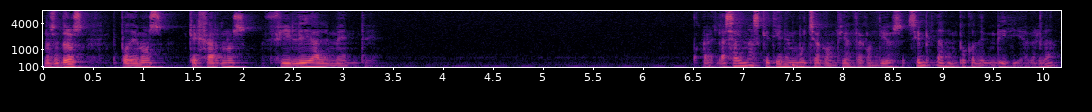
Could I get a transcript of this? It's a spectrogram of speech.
Nosotros podemos quejarnos filialmente. A ver, las almas que tienen mucha confianza con Dios siempre dan un poco de envidia, ¿verdad?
